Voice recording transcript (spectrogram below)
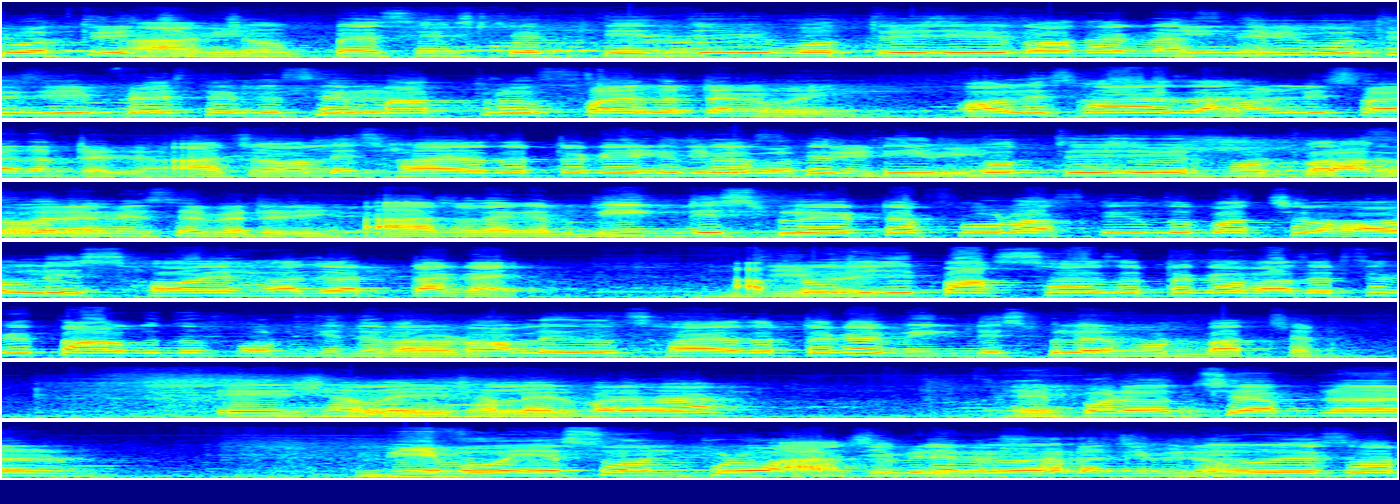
বত্রিশ জিবি। আচ্ছা কত থাকবে তিন জিবি বত্রিশ জিবি প্রাইস থাকতেছে মাত্র ছয় হাজার টাকা ভাই। অনলি ছয় হাজার? অনলি ছয় হাজার টাকা। আচ্ছা অনলি ছয় হাজার টাকায় কিন্তু আজকে 32 তিন বত্রিশ জিবির ফোন পাচ্ছেন। ব্যাটারি। আচ্ছা দেখেন বিগ ডিসপ্লে একটা ফোন আজকে কিন্তু পাচ্ছেন অনলি ছয় হাজার টাকায়। আপনার যদি পাঁচ ছয় হাজার টাকা বাজেট থাকে তাও কিন্তু ফোন কিনতে পারবেন অনলি কিন্তু ছয় হাজার টাকায় বিগ ডিসপ্লের ফোন পাচ্ছেন। ইনশাল্লাহ ইনশাল্লাহ এরপরে হ্যাঁ? এরপরে হচ্ছে আপনার ভিভো এস ওয়ান প্রো আট আচ্ছা, জিবি র্যাম Vivo- ষোলো GB Vivo S1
